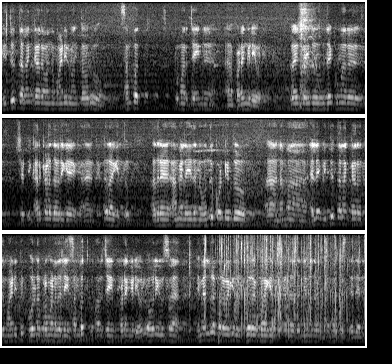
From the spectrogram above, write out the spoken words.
ವಿದ್ಯುತ್ ಅಲಂಕಾರವನ್ನು ಮಾಡಿರುವಂತವರು ಸಂಪತ್ ಕುಮಾರ್ ಜೈನ್ ಪಡಂಗಡಿಯವರು. ಇದು ಉದಯ್ ಕುಮಾರ್ ಶೆಟ್ಟಿ ಕಾರ್ಕಳದವರಿಗೆ ಟೆಂಡರ್ ಆಗಿತ್ತು. ಆದರೆ ಆಮೇಲೆ ಇದನ್ನು ಒಂದು ಕೊಟ್ಟಿದ್ದು ನಮ್ಮ ಎಲೆ ವಿದ್ಯುತ್ ಅಲಂಕಾರದ್ದು ಮಾಡಿದ್ದು ಪೂರ್ಣ ಪ್ರಮಾಣದಲ್ಲಿ ಸಂಪತ್ ಕುಮಾರ್ ಜೈನ್ ಪಡಂಗಡಿಯವರು ಅವರಿಗೂ ಸಹ ನಿಮ್ಮೆಲ್ಲರ ಪರವಾಗಿ ಪೂರಕವಾಗಿರ್ತಕ್ಕಂಥ ಧನ್ಯವಾದವನ್ನು ಸಮರ್ಪಿಸ್ತಾ ಇದ್ದೇನೆ.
